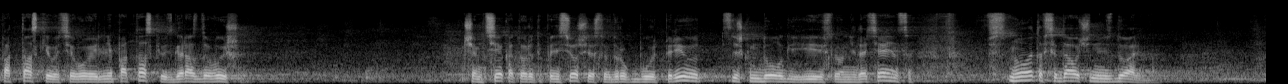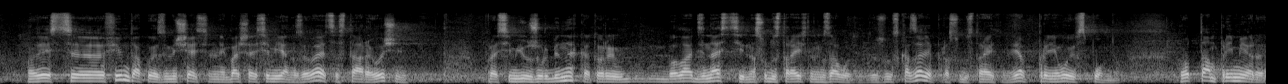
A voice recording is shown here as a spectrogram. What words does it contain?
подтаскивать его или не подтаскивать, гораздо выше, чем те, которые ты понесешь, если вдруг будет период слишком долгий, и если он не дотянется. Ну, это всегда очень индивидуально. Вот есть э, фильм такой замечательный «Большая семья» называется, старый очень, про семью Журбиных, которая была династией на судостроительном заводе. Вы сказали про судостроительный, я про него и вспомнил. Вот там примеры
